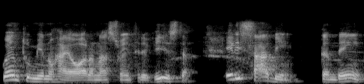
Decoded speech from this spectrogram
quanto o Mino Raiola na sua entrevista, eles sabem também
